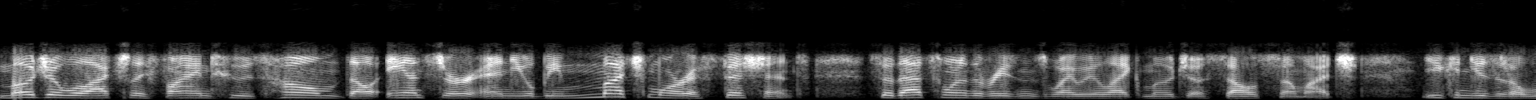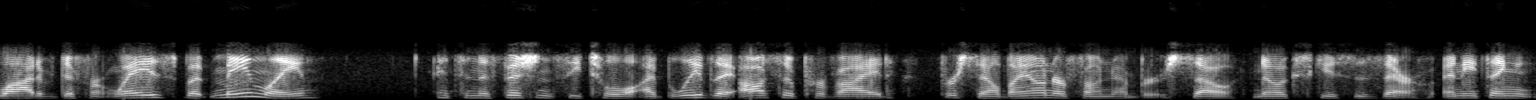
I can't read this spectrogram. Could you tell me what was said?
Mojo will actually find who's home, they'll answer, and you'll be much more efficient. So that's one of the reasons why we like Mojo Sells so much. You can use it a lot of different ways, but mainly it's an efficiency tool. I believe they also provide for sale by owner phone numbers, so no excuses there. Anything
